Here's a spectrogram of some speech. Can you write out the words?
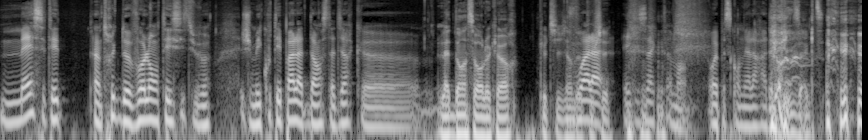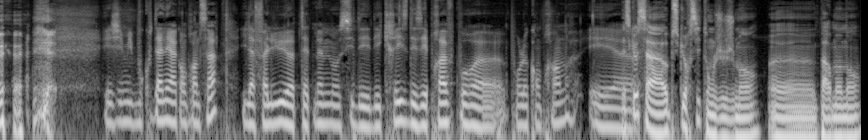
Mais c'était un truc de volonté, si tu veux. Je m'écoutais pas là-dedans, c'est-à-dire que... Là-dedans, à savoir le cœur que tu viens de voilà, toucher. exactement. ouais, parce qu'on est à la radio. exact. et j'ai mis beaucoup d'années à comprendre ça. Il a fallu euh, peut-être même aussi des, des, crises, des épreuves pour, euh, pour le comprendre. Et euh, Est-ce que ça a obscurci ton jugement par moment,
